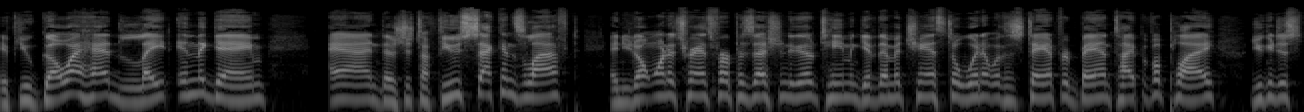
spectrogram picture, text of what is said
If you go ahead late in the game and there's just a few seconds left and you don't want to transfer possession to the other team and give them a chance to win it with a Stanford band type of a play, you can just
